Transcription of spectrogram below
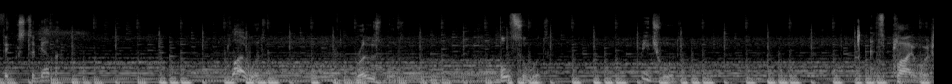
fixed together? Plywood, rosewood, balsa wood, beechwood. It's plywood.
